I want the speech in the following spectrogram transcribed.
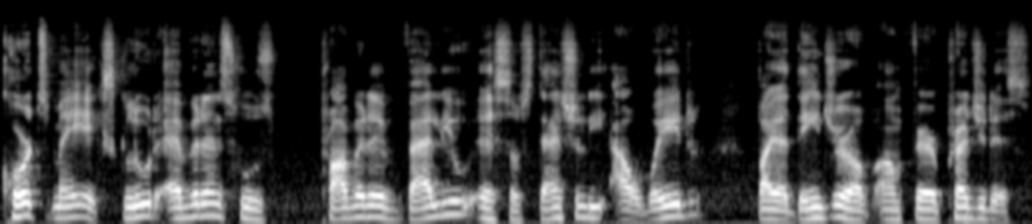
courts may exclude evidence whose probative value is substantially outweighed by a danger of unfair prejudice.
